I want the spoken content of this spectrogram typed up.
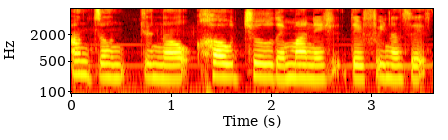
and don't you know how to manage their finances.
